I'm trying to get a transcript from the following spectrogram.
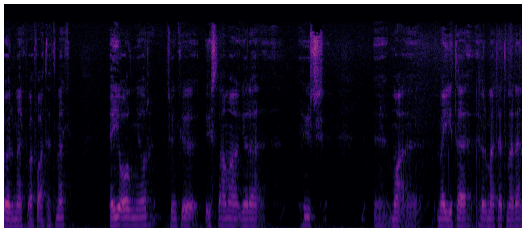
ölmek, vefat etmek iyi olmuyor. Çünkü İslam'a göre hiç e, meyyite hürmet etmeden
